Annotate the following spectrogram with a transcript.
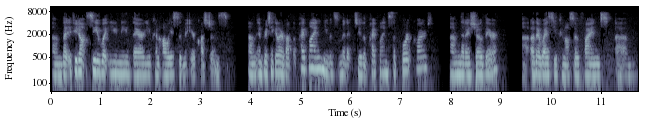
Um, but if you don't see what you need there, you can always submit your questions. Um, in particular about the pipeline, you would submit it to the pipeline support card um, that I show there. Uh, otherwise, you can also find um,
